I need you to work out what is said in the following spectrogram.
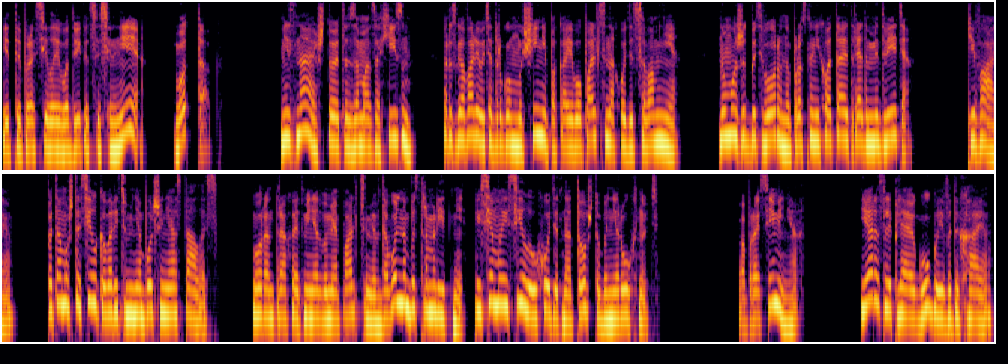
И ты просила его двигаться сильнее? Вот так. Не знаю, что это за мазохизм, разговаривать о другом мужчине, пока его пальцы находятся во мне. Но, может быть, ворону просто не хватает рядом медведя? Киваю, потому что сил говорить у меня больше не осталось. Ворон трахает меня двумя пальцами в довольно быстром ритме, и все мои силы уходят на то, чтобы не рухнуть. «Попроси меня». Я разлепляю губы и выдыхаю.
